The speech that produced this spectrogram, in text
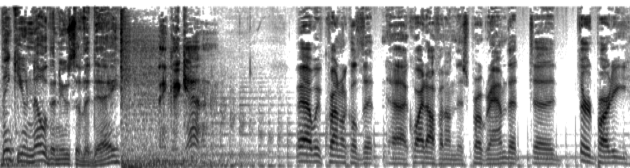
Think you know the news of the day? Think again. Well, we've chronicled it uh, quite often on this program that uh, third party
